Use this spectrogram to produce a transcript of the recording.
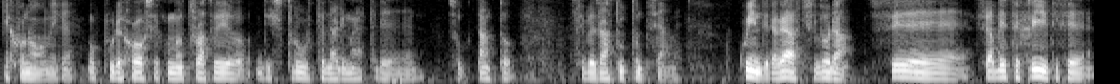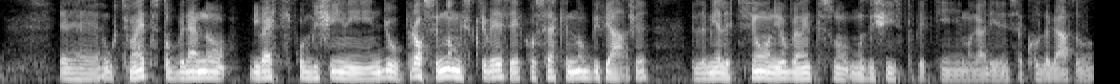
economiche, oppure cose come ho trovato io distrutte da rimettere su, tanto si vedrà tutto insieme. Quindi ragazzi, allora, se, se avete critiche, eh, ultimamente sto vedendo diversi pollicini in giù, però se non mi scrivete cos'è che non vi piace delle mie lezioni, io ovviamente sono musicista per chi magari si è collegato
